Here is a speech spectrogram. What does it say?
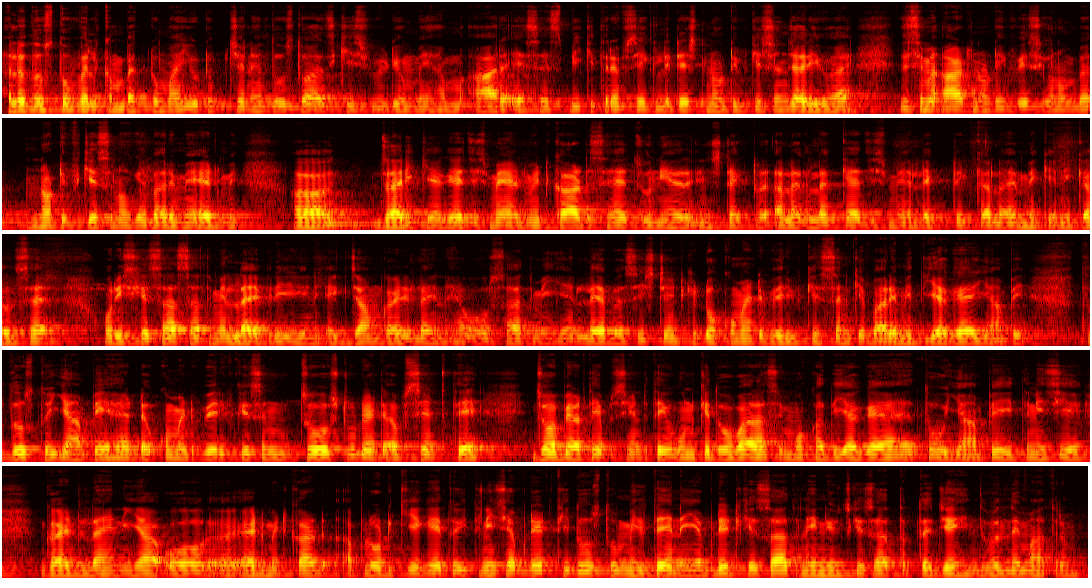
Hello दोस्तों welcome back to my YouTube channel दोस्तों, आज की इस वीडियो में हम आर एस एस बी की तरफ़ से एक लेटेस्ट नोटिफिकेशन जारी हुआ है जिसमें आठ नोटिफिकेशनों नोटिफिकेशनों के बारे में एडमिट जारी किया गया जिसमें एडमिट कार्ड्स है जूनियर इंस्ट्रक्टर अलग अलग का है, जिसमें इलेक्ट्रिकल है मैकेनिकल्स है, और इसके साथ साथ में लाइब्रेरियन एग्ज़ाम गाइडलाइन है, और साथ में ही लैब असिस्टेंट के डॉक्यूमेंट वेरिफिकेशन के बारे में दिया गया है यहाँ पे। तो दोस्तों, यहाँ पे है डॉक्यूमेंट वेरिफिकेशन जो स्टूडेंट एबसेंट थे, जो अभ्यर्थी एबसेंट थे, उनके दोबारा से मौका दिया गया है तो यहाँ पे इतनी सी गाइडलाइन या और एडमिट कार्ड अपलोड किए गए तो इतनी सी अपडेट थी। दोस्तों, मिलते हैं नई अपडेट के साथ, नई न्यूज़ के साथ, तब तक जय हिंद, वंदे मातरम।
